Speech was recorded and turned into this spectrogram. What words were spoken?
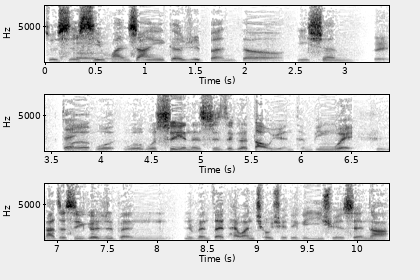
就是喜欢上一个日本的医生。对，我我我我饰演的是这个道元藤兵卫。那这是一个日本日本在台湾求学的一个医学生。那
